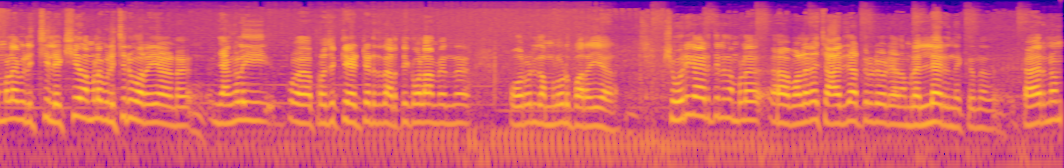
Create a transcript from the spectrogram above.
നമ്മളെ വിളിച്ച് ലക്ഷ്യം നമ്മളെ വിളിച്ചിട്ട് പറയുകയാണ് ഞങ്ങൾ ഈ പ്രൊജക്റ്റ് ഏറ്റെടുത്ത് നടത്തിക്കോളാം എന്ന് ഓർവൽ നമ്മളോട് പറയുകയാണ്. പക്ഷെ ഒരു കാര്യത്തിൽ നമ്മൾ വളരെ ചാരിതാർത്ഥ്യത്തോടെയാണ് നമ്മളെല്ലാവരും നിൽക്കുന്നത്. കാരണം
